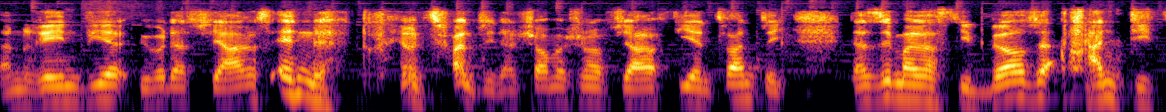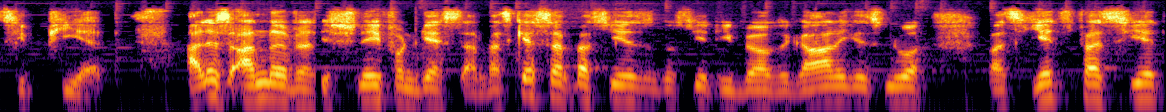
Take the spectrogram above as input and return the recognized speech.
dann reden wir über das Jahresende 23, dann schauen wir schon aufs Jahr 24. Das ist immer, dass die Börse antizipiert. Alles andere ist Schnee von gestern. Was gestern passiert ist, interessiert die Börse gar nicht. Ist nur, was jetzt passiert,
